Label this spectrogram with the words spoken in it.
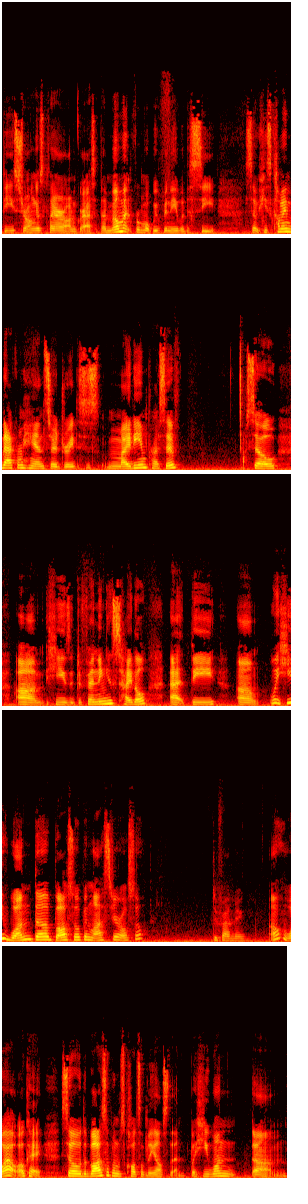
the strongest player on grass at the moment from what we've been able to see. So he's coming back from hand surgery. This is mighty impressive. So um, he's defending his title at the. Um, wait, he won the Boss Open last year also? Defending. Oh, wow. Okay. So the Boss Open was called something else then, but he won. Um,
